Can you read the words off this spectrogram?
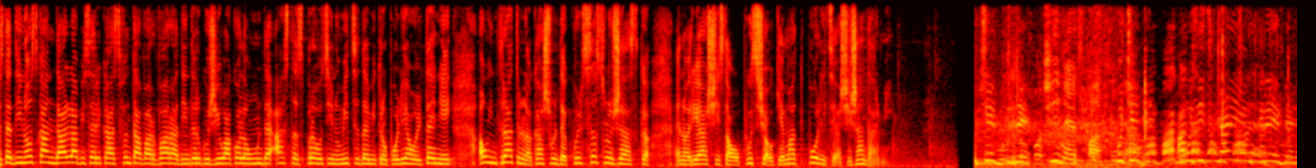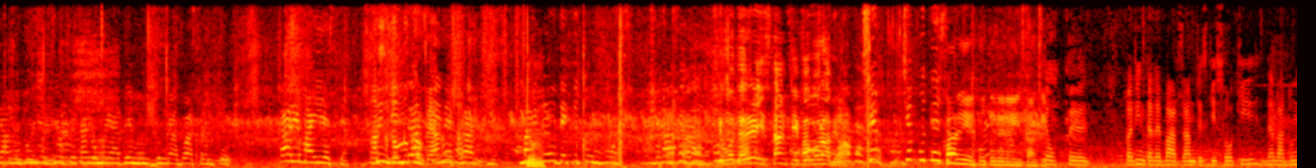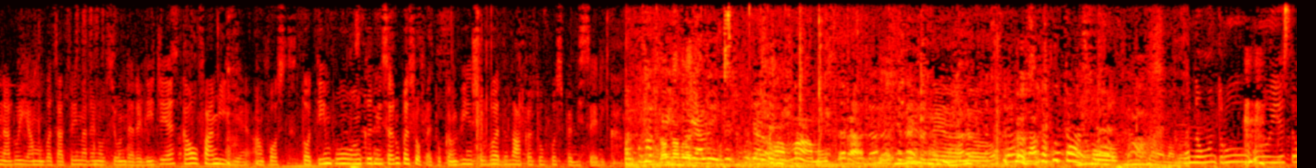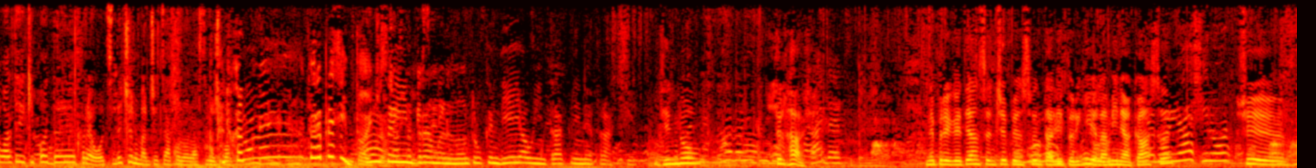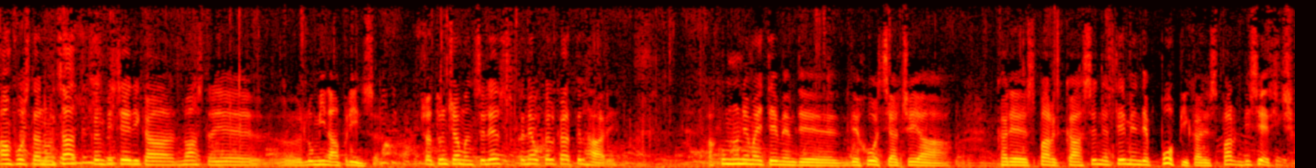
Este din nou scandal la Biserica Sfânta Varvara din Târgu Jiu, acolo unde astăzi preoții numiți de Mitropolia Olteniei au intrat în lăcașul de cult să slujească. Enoriașii s-au opus și au chemat poliția și jandarmii. ce drept? Cine spart? Cu ce drept? Auziți, care e încrederea lui Dumnezeu pe care o mai avem în dumneavoastră în pop? Care mai este? Lasă Când domnul intrați Câmpeanu, prin infracție, mai rău decât un vot. de pe stradă. Și hotărârea instanței favorabilă. Ce, ce puteți să Care e hotărârea instanței? Eu pe Părintele Barz am deschis ochii, de la dumnealui am învățat primele noțiuni de religie. Ca o familie am fost tot timpul, încât mi se rupe sufletul când vin și văd lacătul pus pe biserică. Cunosc istoria lui, de spune la mamă, e sărat. A făcut asta. Înăuntru uh, este o altă echipă de preoți. De ce nu mergeți acolo la slujbă? Că nu ne reprezintă aici. Cum să intrăm înăuntru când ei au intrat prin infracție? din nou tâlhași. Ne pregăteam să începem Sfânta Liturghie la mine acasă și am fost anunțat că în biserica noastră e uh, lumina aprinsă. Și atunci am înțeles că ne-au călcat tâlharii. Acum nu ne mai temem de, de hoții aceia care sparg case, ne temem de popii care sparg biserici.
